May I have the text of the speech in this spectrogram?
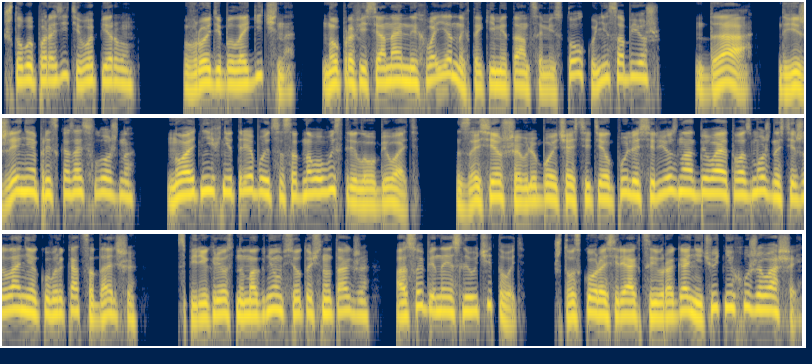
чтобы поразить его первым. Вроде бы логично, но профессиональных военных такими танцами с толку не собьешь. Да, движения предсказать сложно, но от них не требуется с одного выстрела убивать. Засевшая в любой части тел пуля серьезно отбивает возможность и желание кувыркаться дальше. С перекрестным огнем все точно так же, особенно если учитывать, что скорость реакции врага ничуть не хуже вашей,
